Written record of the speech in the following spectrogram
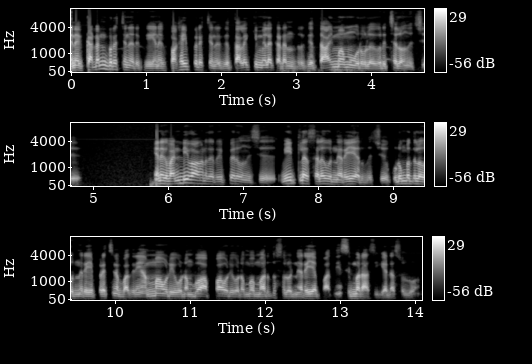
எனக்கு கடன் பிரச்சனை இருக்கு எனக்கு பகை பிரச்சனை இருக்கு தலைக்கு மேல கடன் இருக்கு தாய்மாமன் உறவுல விரிச்சல் வந்துச்சு எனக்கு வண்டி வாகனத்தை ரிப்பேர் வந்துச்சு வீட்டுல செலவு நிறைய இருந்துச்சு குடும்பத்துல ஒரு நிறைய பிரச்சனை பார்த்தீங்க அம்மாவுடைய உடம்போ அப்பாவுடைய உடம்போ மருத்துவ செலவு நிறைய பார்த்தீங்க சிம்ம ராசி கேட்டா சொல்லுவாங்க.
